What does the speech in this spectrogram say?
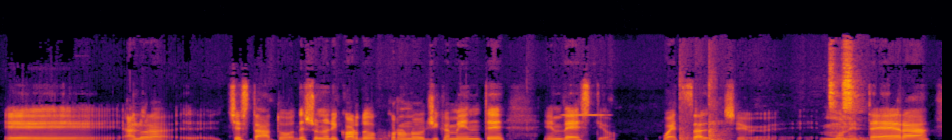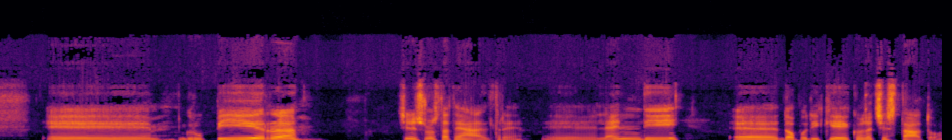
E allora eh, c'è stato, adesso non ricordo cronologicamente, Investio, Quetzal, Monetera... Sì, sì eh, Groupir, ce ne sono state altre, eh, Landy, eh, dopodiché cosa c'è stato?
